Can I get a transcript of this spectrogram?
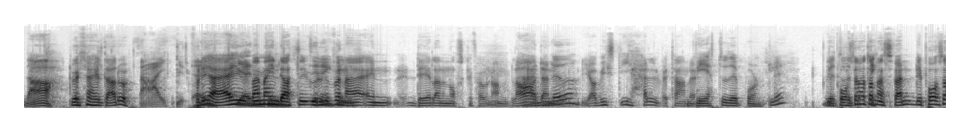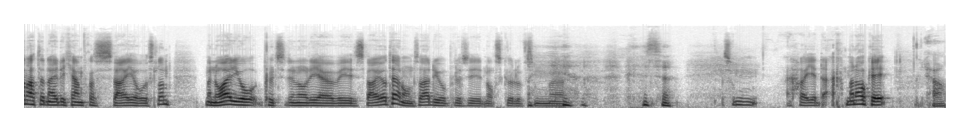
Nei, Du er ikke helt der, du. nei ikke Fordi jeg, jeg, jeg mener at ulven er en del av den norske faunaen. La Er den den, det da? Ja, visst i helvete er det. Vet du det på ordentlig? De påstår at er svenn, de påstår at nei, det kommer fra Sverige og Russland, men nå er det jo plutselig, når de er over i Sverige og til noen, så er det jo plutselig norsk ulv som, eh, ekte? som herjer der. Men ok, Ja.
